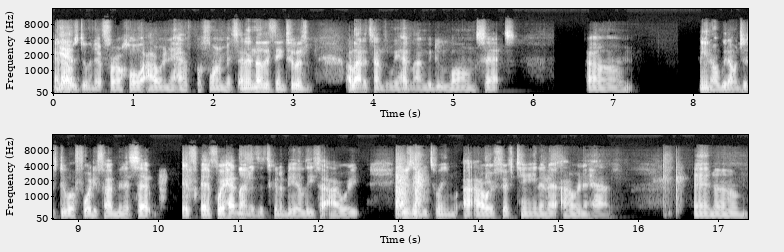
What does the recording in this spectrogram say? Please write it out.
And i was doing it for a whole hour and a half performance. And another thing too is a lot of times when we headline we do long sets. Um you know we don't just do a 45 minute set. If if we're headliners it's going to be at least an hour usually between an hour 15 and an hour and a half. And um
